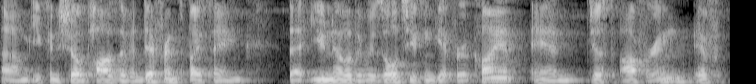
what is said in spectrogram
Um, you can show positive indifference by saying that you know the results you can get for a client and just offering. If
